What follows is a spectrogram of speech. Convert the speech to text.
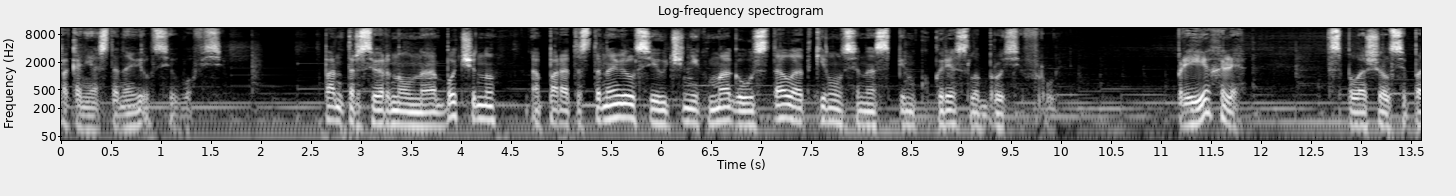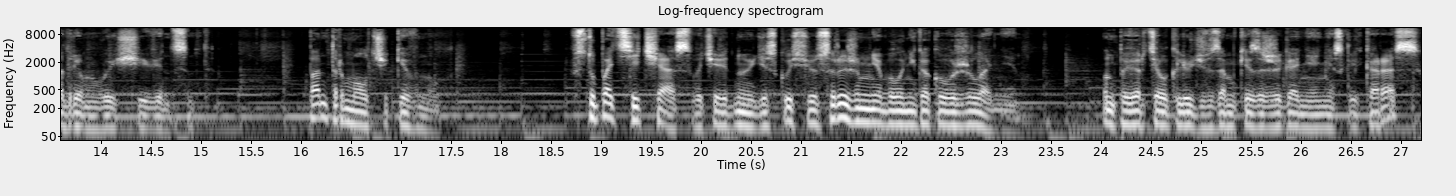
пока не остановился вовсе. Пантер свернул на обочину, аппарат остановился, и ученик мага устало откинулся на спинку кресла, бросив руль. «Приехали?» — всполошился подремывающий Винсент. Пантер молча кивнул. Вступать сейчас в очередную дискуссию с Рыжим не было никакого желания. Он повертел ключ в замке зажигания несколько раз,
